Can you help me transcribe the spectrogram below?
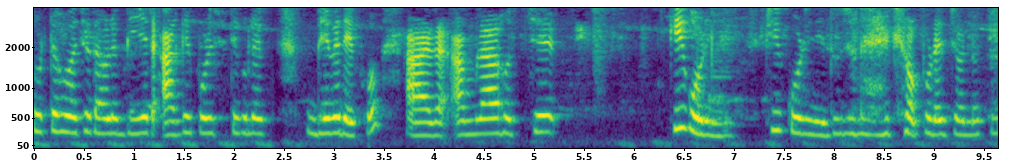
করতে হয়েছে, তাহলে বিয়ের আগের পরিস্থিতিগুলো ভেবে দেখো। আর আমরা হচ্ছে কি করিনি? কি করিনি দুজনে একে অপরের জন্য? কি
